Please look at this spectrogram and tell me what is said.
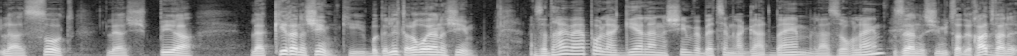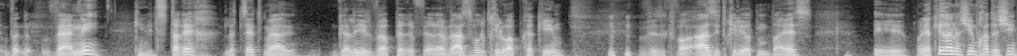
לעשות, להשפיע, להכיר אנשים, כי בגליל אתה לא רואה אנשים. אז הדרייב היה פה להגיע לאנשים ובעצם לגעת בהם, לעזור להם. זה אנשים מצד אחד, ואני, ואני כן. אצטרך לצאת מהגליל והפריפריה, ואז כבר התחילו הפקקים, וזה כבר אז התחיל להיות מבאס. אה, אני אכיר אנשים חדשים.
